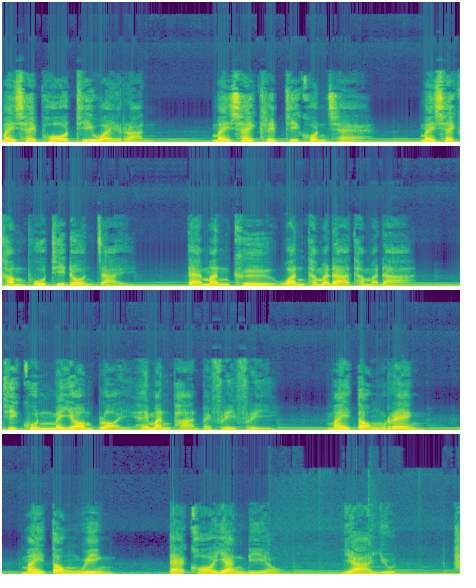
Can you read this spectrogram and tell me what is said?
ไม่ใช่โพสต์ที่ไวรัน ไม่ใช่คลิปที่คนแชร์ ไม่ใช่คำพูดที่โดนใจ แต่มันคือวันธรรมดาธรรมดา ที่คุณไม่ยอมปล่อยให้มันผ่านไปฟรีๆไม่ต้องเร่ง ไม่ต้องวิ่ง แต่ขออย่างเดียว อย่าหยุดท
